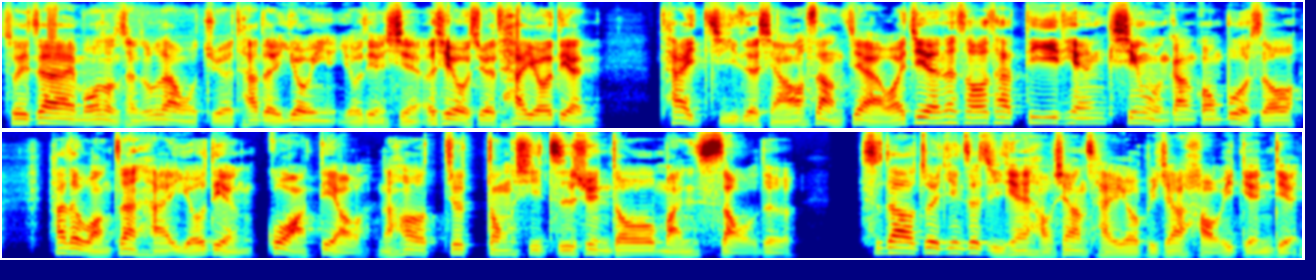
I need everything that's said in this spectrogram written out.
所以在某种程度上，我觉得它的诱因有点限，而且我觉得它有点。太急着想要上架，我还记得那时候它第一天新闻刚公布的时候，它的网站还有点挂掉，然后就东西资讯都蛮少的。是到最近这几天好像才有比较好一点点，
